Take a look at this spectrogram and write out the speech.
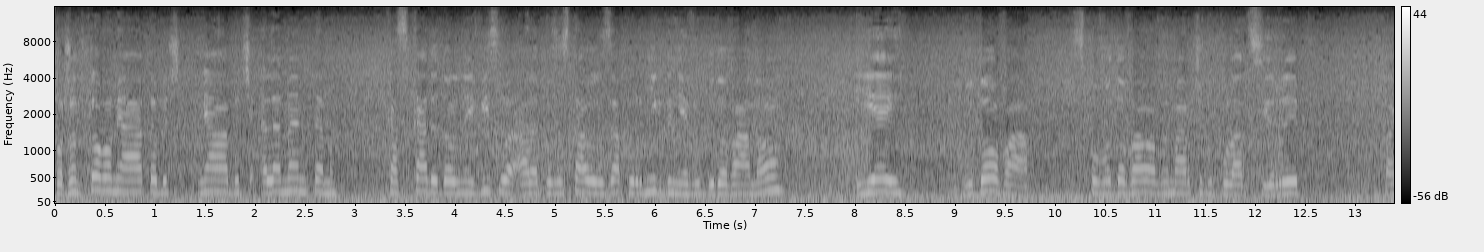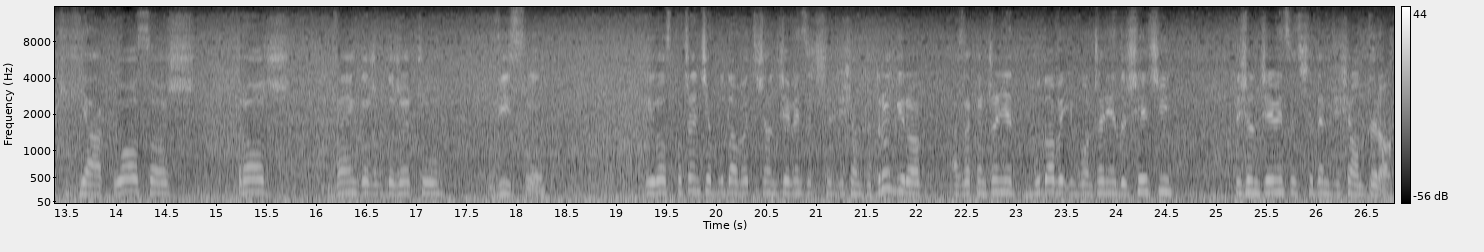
Początkowo miała to być, miała być elementem kaskady Dolnej Wisły, ale pozostałych zapór nigdy nie wybudowano jej budowa spowodowała wymarcie populacji ryb takich jak łosoś, troć, węgorz w dorzeczu Wisły i rozpoczęcie budowy 1962 rok, a zakończenie budowy i włączenie do sieci 1970 rok.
